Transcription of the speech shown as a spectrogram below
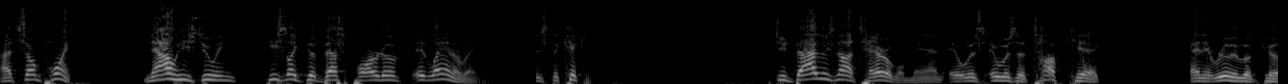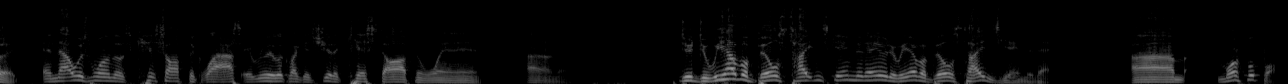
At some point. Now he's doing, he's like the best part of Atlanta right now, is the kicking. Dude, Badgley's not terrible, man. It was, it was a tough kick, and it really looked good. And that was one of those kiss off the glass. It really looked like it should have kissed off and went in. I don't know. Dude, do we have a Bills Titans game today, or do we have a Bills Titans game today? Um, more football.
